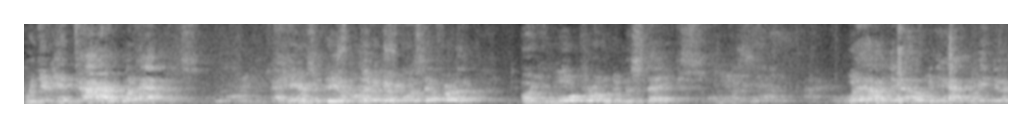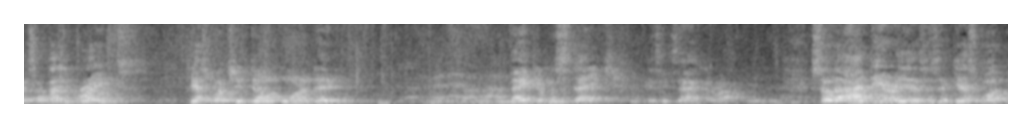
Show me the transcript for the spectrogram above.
When you get tired, what happens? And here's the deal. Let me go one step further. Are you more prone to mistakes? Well, you know, when you happen to be doing somebody's brakes, guess what you don't want to do? Make a mistake is exactly right. So the idea is, is that guess what?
